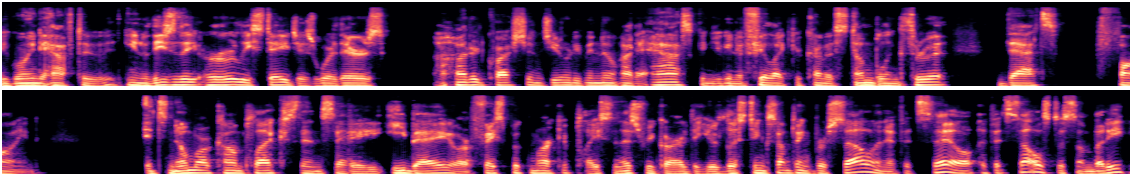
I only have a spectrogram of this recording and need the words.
You're going to have to, you know, these are the early stages where there's a hundred questions you don't even know how to ask, and you're going to feel like you're kind of stumbling through it. That's fine. It's no more complex than say eBay or Facebook Marketplace in this regard that you're listing something for sale, and if it sale if it sells to somebody,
